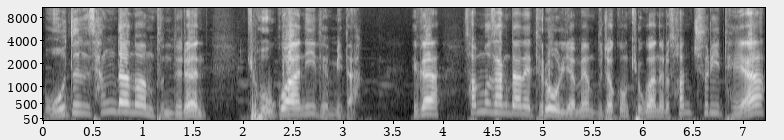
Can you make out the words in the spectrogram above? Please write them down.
모든 상단원 분들은 교관이 됩니다. 그러니까 선무 상단에 들어오려면 무조건 교관으로 선출이 돼야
